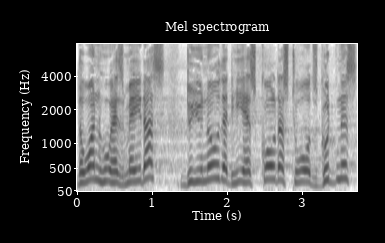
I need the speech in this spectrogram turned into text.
The one who has made us? Do you know that He has called us towards goodness?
